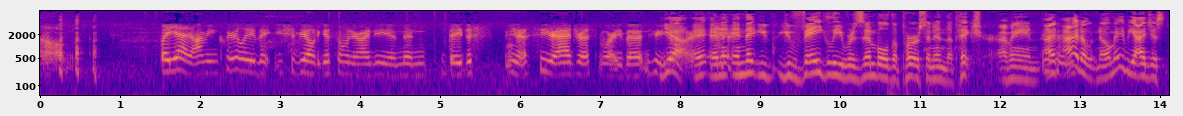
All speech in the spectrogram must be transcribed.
Um, but yeah, I mean, clearly that you should be able to get someone your ID, and then they just you know see your address and where you vote and who you Yeah, are. and and and that you you vaguely resemble the person in the picture. I mean, Mhm. I I don't know. Maybe I just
